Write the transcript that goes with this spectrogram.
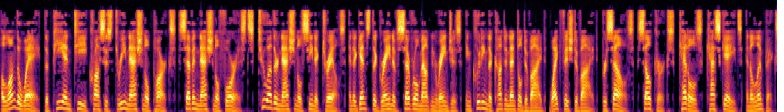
Along the way, the PNT crosses three national parks, seven national forests, two other national scenic trails, and against the grain of several mountain ranges, including the Continental Divide, Whitefish Divide, Purcells, Selkirks, Kettles, Cascades, and Olympics.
